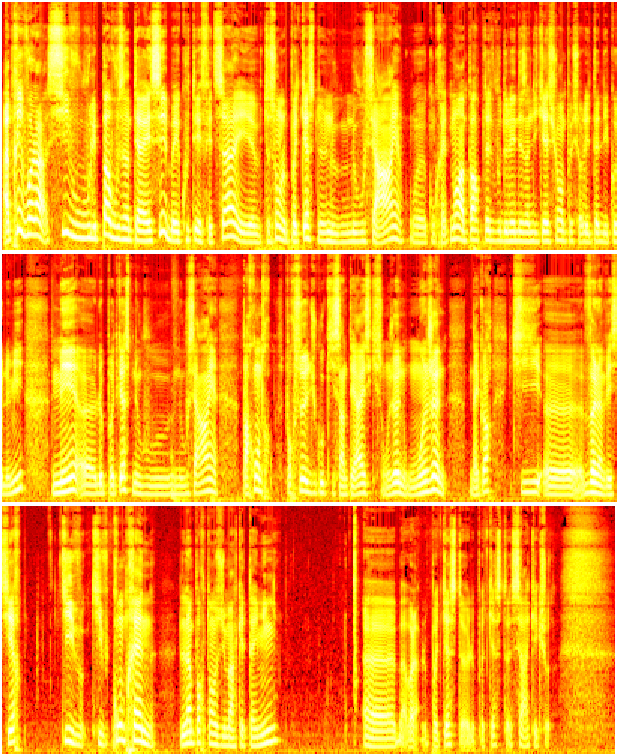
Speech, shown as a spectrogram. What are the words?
après voilà, si vous voulez pas vous intéresser, bah écoutez, faites ça et euh, de toute façon le podcast ne, vous sert à rien euh, concrètement, à part peut-être vous donner des indications un peu sur l'état de l'économie, mais le podcast ne vous, sert à rien. Par contre, pour ceux du coup qui s'intéressent, qui sont jeunes ou moins jeunes, d'accord, qui veulent investir, qui, qui comprennent l'importance du market timing, bah voilà, le podcast, le podcast sert à quelque chose.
